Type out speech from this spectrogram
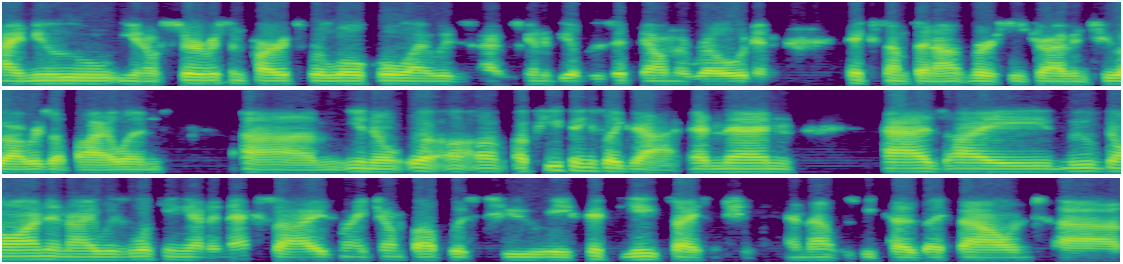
I knew, you know, service and parts were local. I was I was going to be able to zip down the road and pick something up versus driving two hours up island. Um, you know, a, a, few things like that. And then as I moved on and I was looking at a next size, my jump up was to a 58 size machine, and that was because I found um,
